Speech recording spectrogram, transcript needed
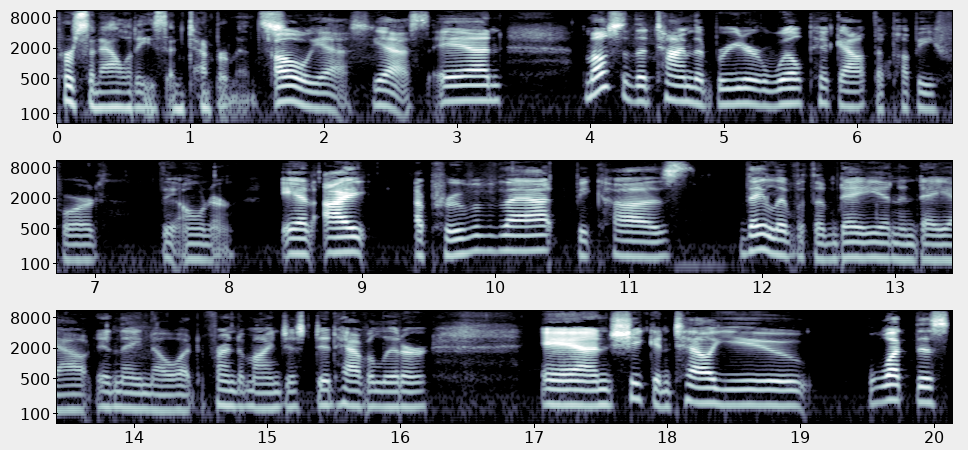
personalities and temperaments. Oh, yes, yes. And most of the time, the breeder will pick out the puppy for the owner. And I approve of that because they live with them day in and day out, and they know it. A friend of mine just did have a litter, and she can tell you what this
